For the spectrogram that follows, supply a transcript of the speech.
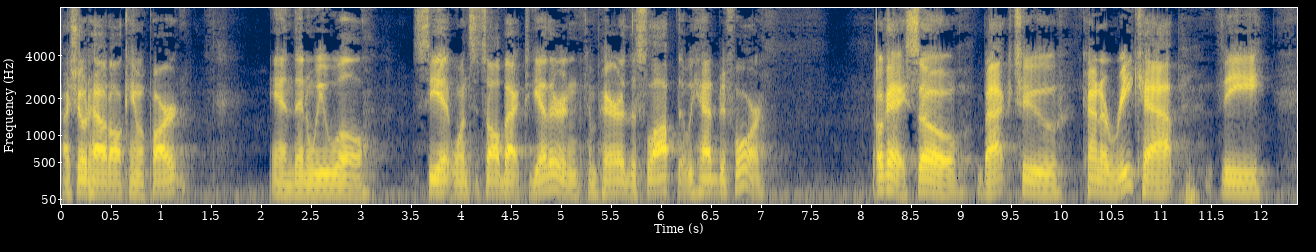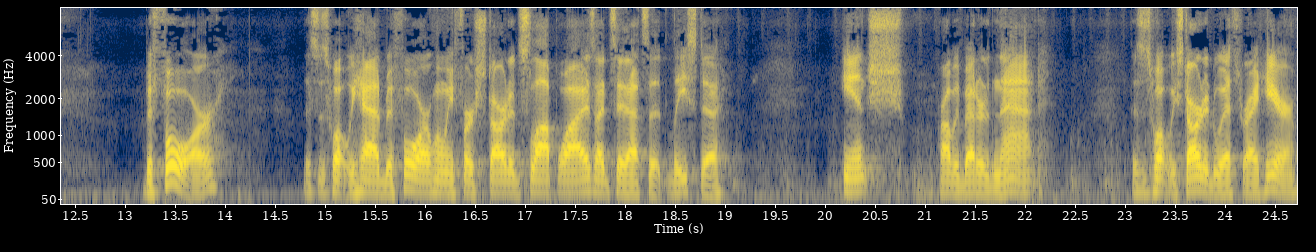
I showed how it all came apart. And then we will see it once it's all back together and compare the slop that we had before. Okay, so back to kind of recap the before. This is what we had before when we first started slop-wise. I'd say that's at least a inch, probably better than that. This is what we started with right here.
